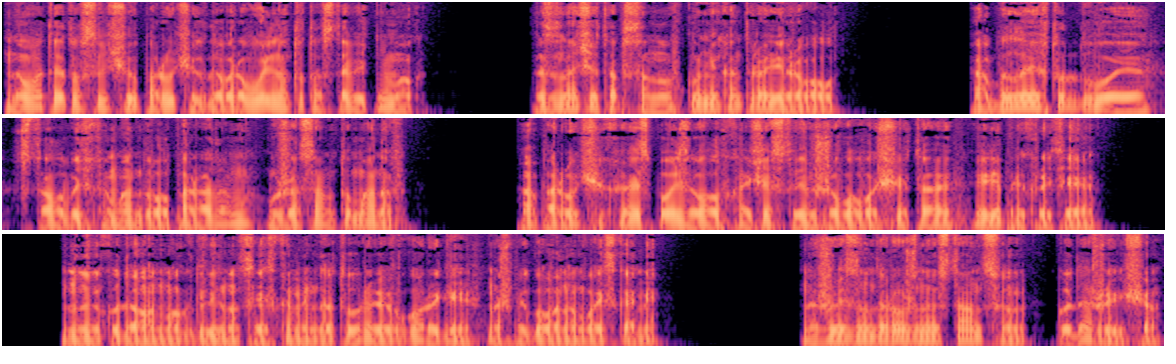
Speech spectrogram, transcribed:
но вот эту свечу поручик добровольно тут оставить не мог. Значит, обстановку не контролировал. А было их тут двое, стало быть, командовал парадом уже сам Туманов, а поручика использовал в качестве живого щита или прикрытия. Ну и куда он мог двинуться из комендатуры в городе, нашпигованном войсками? На железнодорожную станцию, куда же еще?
